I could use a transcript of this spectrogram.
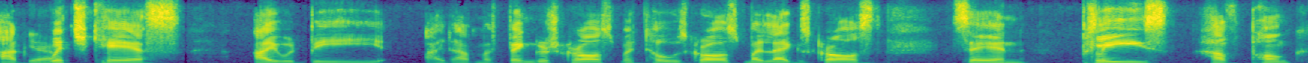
At Yeah. which case, I would be, I'd have my fingers crossed, my toes crossed, my legs crossed, saying, please have Punk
